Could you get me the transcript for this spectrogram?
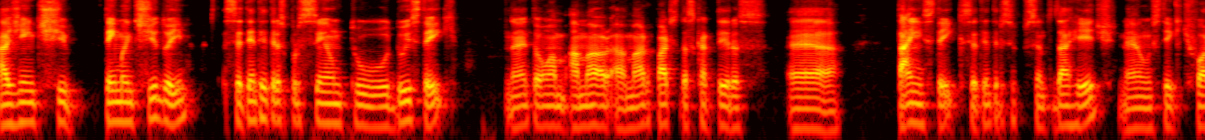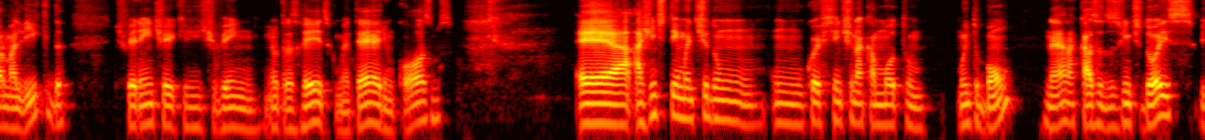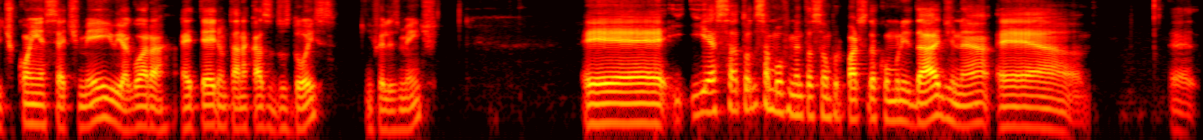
a gente tem mantido aí 73% do stake, né? Então, a, a, maior, a maior parte das carteiras é, está em stake, 73% da rede, né? Um stake de forma líquida, diferente aí que a gente vê em, em outras redes, como Ethereum, Cosmos. É, a gente tem mantido um, um coeficiente Nakamoto muito bom, né? Na casa dos 22, Bitcoin é 7,5 e agora a Ethereum está na casa dos 2, infelizmente. É, e, essa toda essa movimentação por parte da comunidade, né? É, é,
